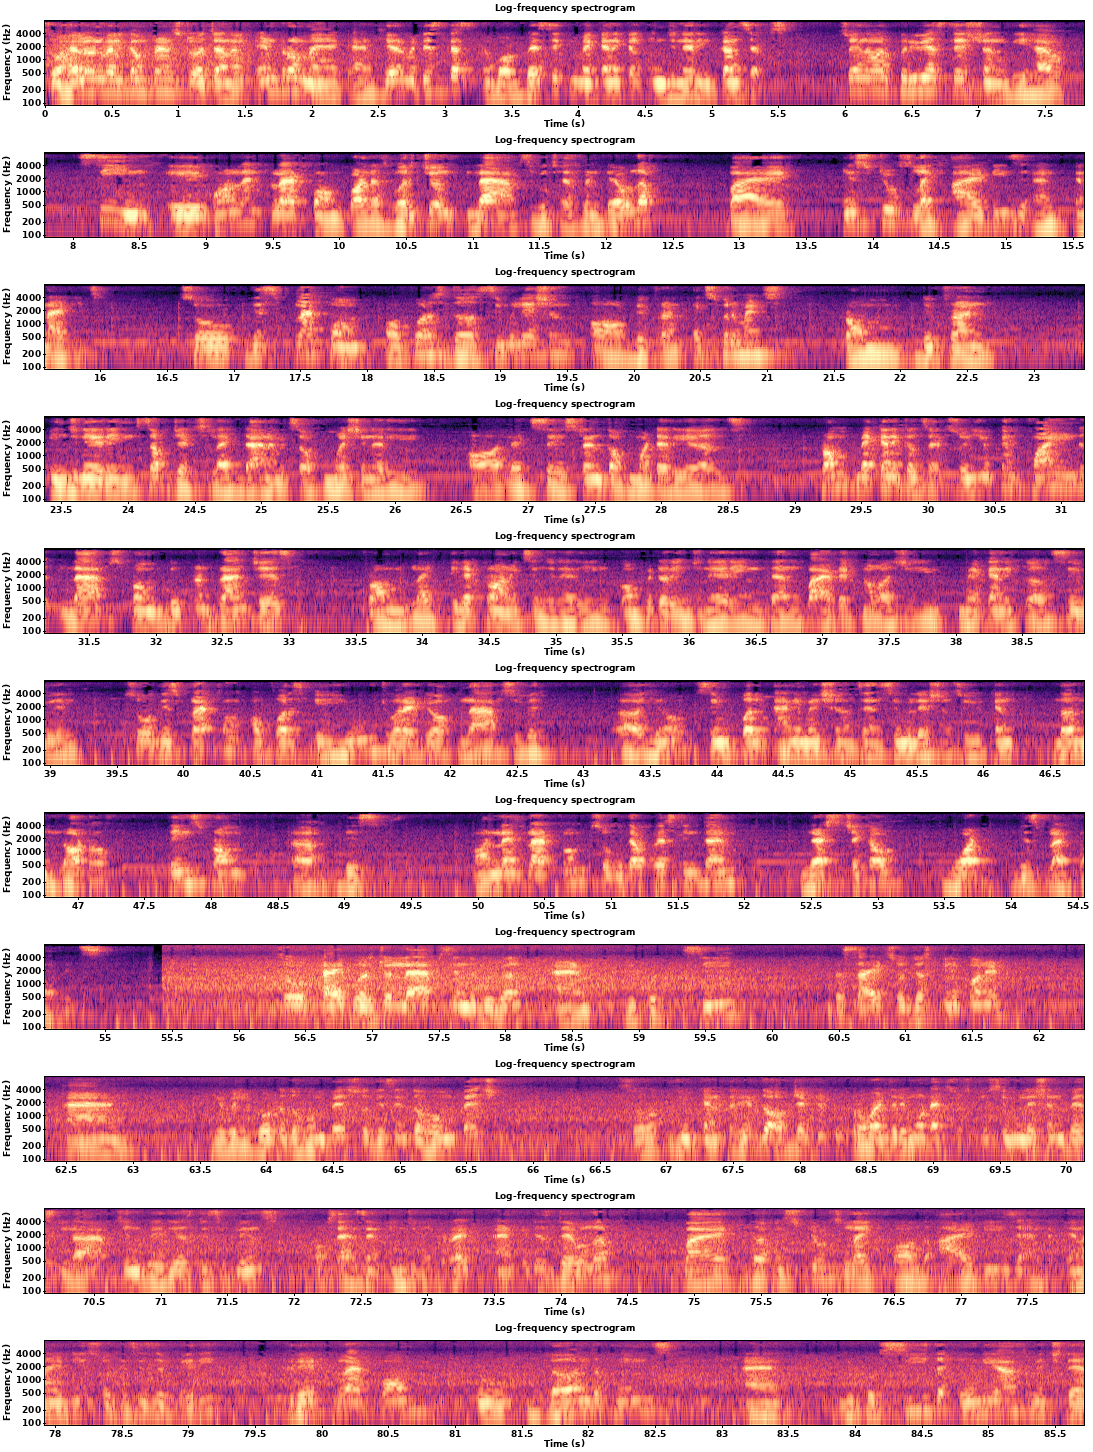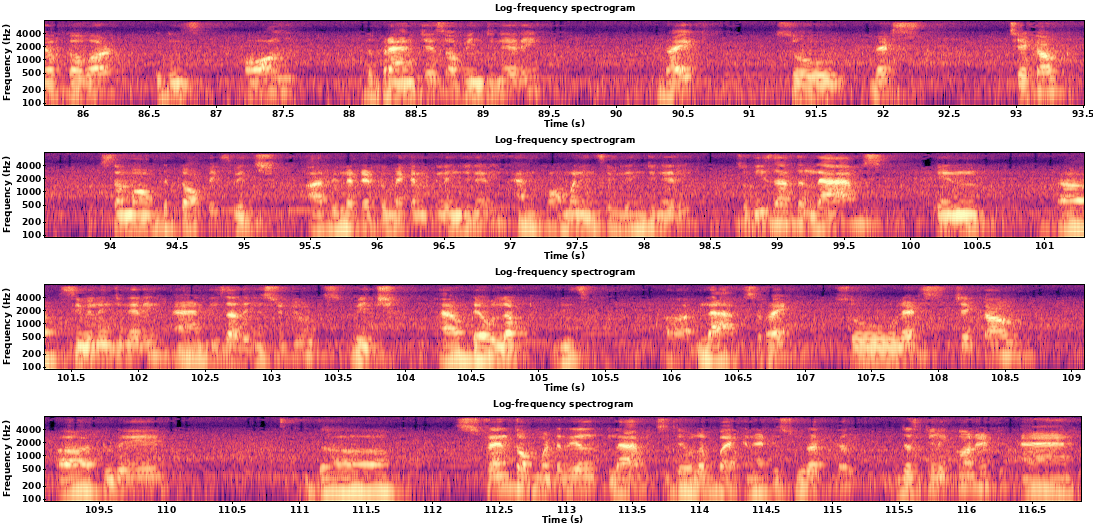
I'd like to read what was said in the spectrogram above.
So hello and welcome friends to our channel Mech and here we discuss about basic mechanical engineering concepts. So in our previous session we have seen a online platform called as Virtual Labs which has been developed by institutes like IITs and NITs. So this platform offers the simulation of different experiments from different engineering subjects like dynamics of machinery or let's say strength of materials from mechanical side. So you can find labs from different branches from like electronics engineering computer engineering then biotechnology mechanical civil. So this platform offers a huge variety of labs with uh, you know simple animations and simulations. So you can learn a lot of things from uh, this online platform. So without wasting time let's check out what this platform is so type virtual labs in the google and you could see the site. So just click on it and you will go to the home page. So this is the home page. So you can read the objective to provide the remote access to simulation based labs in various disciplines of science and engineering right? And it is developed by the institutes like all the IITs and NITs so this is a very great platform to learn the things and you could see the areas which they have covered. It is all the branches of engineering right? So let's check out some of the topics which are related to mechanical engineering and common in civil engineering. So these are the labs in uh, civil engineering and these are the institutes which have developed these uh, labs right? So let's check out uh, today the strength of material lab which is developed by NIT Surathkal just click on it and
